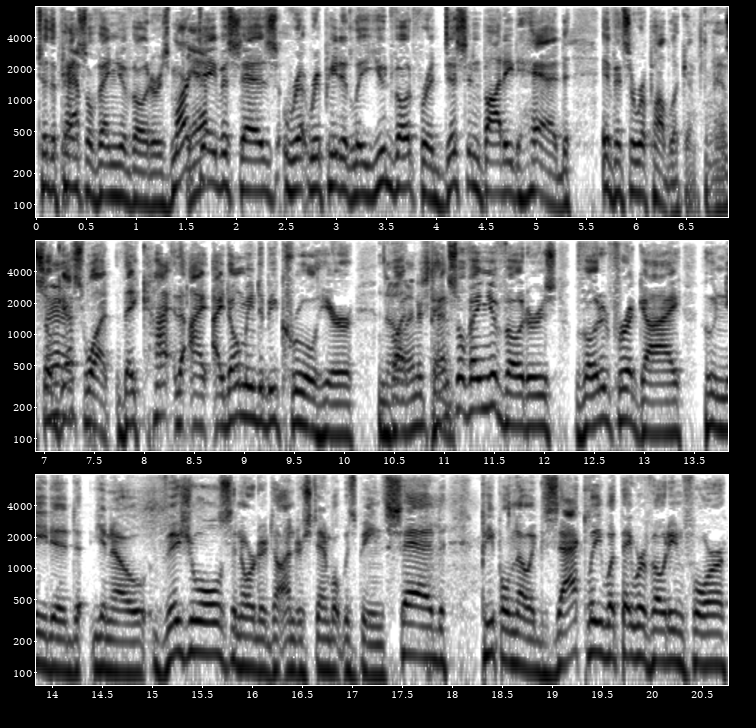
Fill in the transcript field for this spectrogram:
to the Pennsylvania voters. Mark Yep. Davis says re- repeatedly, "You'd vote for a disembodied head if it's a Republican." so right. guess what? They kind. I, I don't mean to be cruel here, No, but. Pennsylvania voters voted for a guy who needed, you know, visuals in order to understand what was being said. People know exactly what they were voting for.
